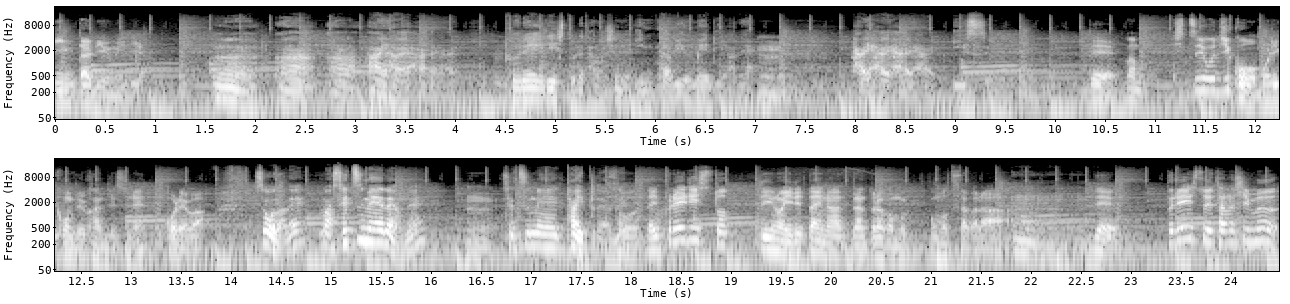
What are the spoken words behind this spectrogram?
インタビューメディうんうんうんはいはいはいはい。プレイリストで楽しむインタビューメディアね。ア、うん、はいはいはいはい。いいっすよで、まあ、必要事項を盛り込んでる感じですねこれは、そうだね。まあ説明だよね。うん、説明タイプだよね。そう。でプレイリストっていうのは入れたいなってなんとなく思思ってたから。う、んうん。でプレイリストで楽しむ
